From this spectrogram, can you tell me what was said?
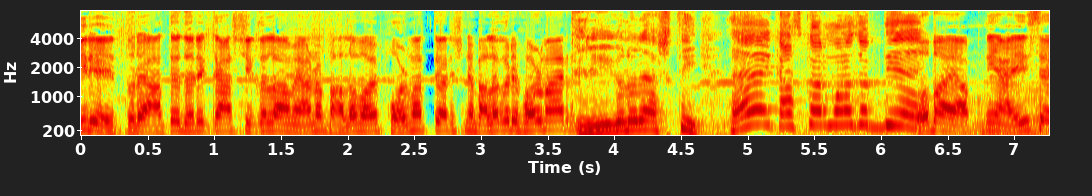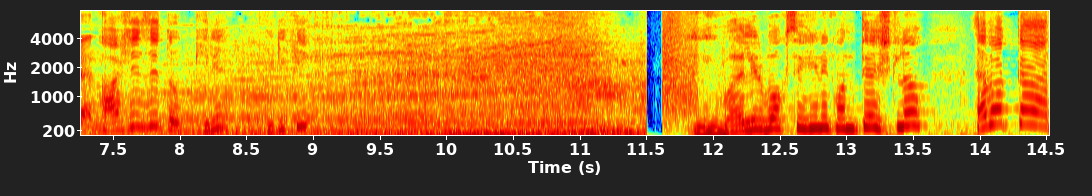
কি রে তোরে হাতে ধরে কাজ শিখলাম এখন ভালোভাবে ফোর মারতে পারিস না ভালো করে ফোর মার। রেগুলারে আসতি। এই কাজ কর মনোযোগ দিয়ে। ও ভাই আপনি আইছেন আসিছি তো। এটি কি? মোবাইলের বক্স এখানে কোনতে আসলো? বক্কার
